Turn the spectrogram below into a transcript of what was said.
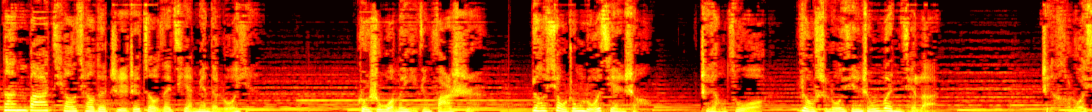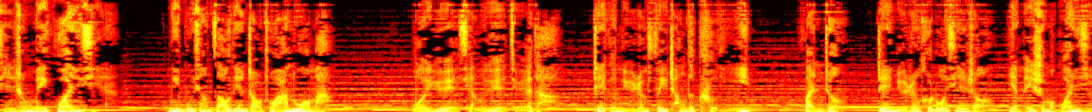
丹巴悄悄地指着走在前面的罗隐，可是我们已经发誓要效忠罗先生，这样做要是罗先生问起来，这和罗先生没关系。你不想早点找出阿诺吗？我越想越觉得这个女人非常的可疑。反正这女人和罗先生也没什么关系，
